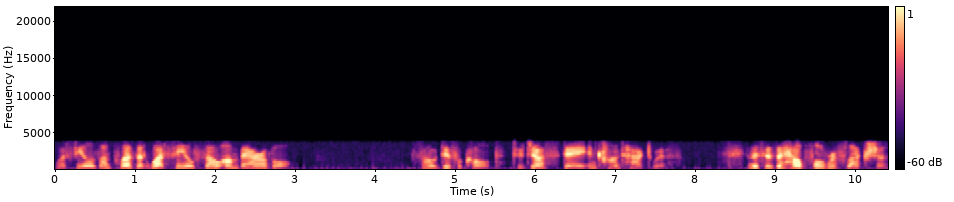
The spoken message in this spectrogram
What feels unpleasant? What feels so unbearable? So difficult to just stay in contact with. And this is a helpful reflection.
